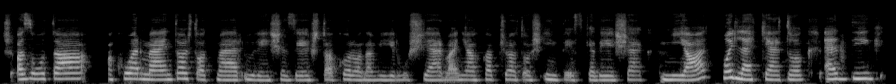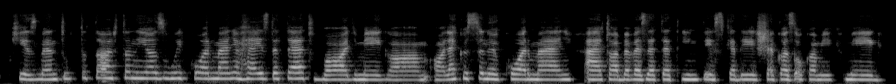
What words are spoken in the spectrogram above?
és azóta a kormány tartott már ülésezést a koronavírus járványjal kapcsolatos intézkedések miatt. Hogy látjátok, eddig kézben tudta tartani az új kormány a helyzetet, vagy még a, a leköszönő kormány által bevezetett intézkedések azok, amik még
